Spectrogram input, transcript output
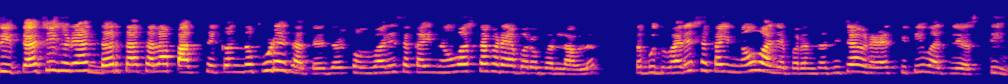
सीताची घड्याळ दर तासाला पाच सेकंद पुढे जाते. जर सोमवारी सकाळी नऊ वाजता घड्याळ बरोबर लावलं तर बुधवारी सकाळी नऊ वाजेपर्यंत तिच्या घड्याळात किती वाजले असतील?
